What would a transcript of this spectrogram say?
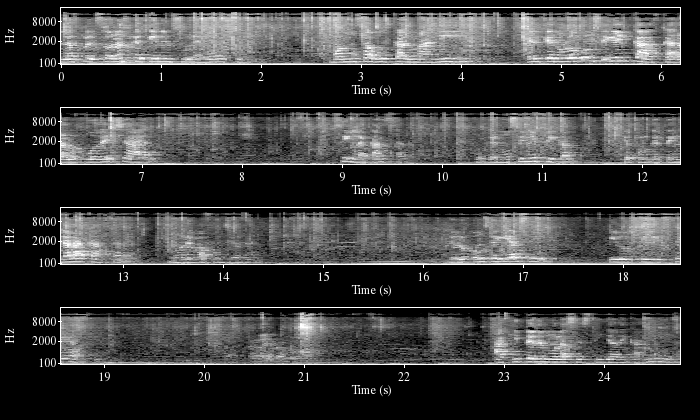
Las personas que tienen su negocio, vamos a buscar maní. El que no lo consigue en cáscara lo puede echar sin la cáscara. Porque no significa que porque tenga la cáscara no le va a funcionar. Yo lo conseguí así y lo utilicé así. Aquí tenemos la cestilla de canela.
